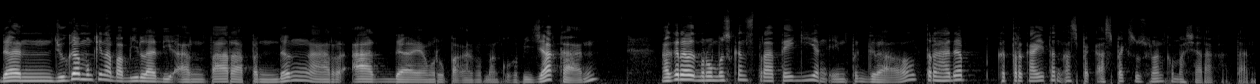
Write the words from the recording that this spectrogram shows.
Dan juga mungkin apabila di antara pendengar ada yang merupakan pemangku kebijakan, agar dapat merumuskan strategi yang integral terhadap keterkaitan aspek-aspek susunan kemasyarakatan.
